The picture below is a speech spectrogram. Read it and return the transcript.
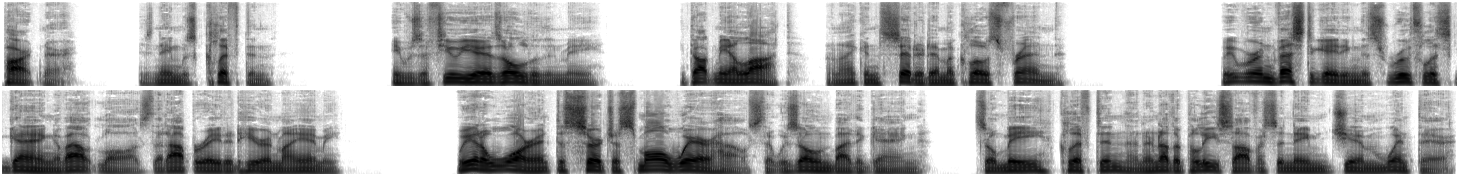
partner. His name was Clifton. He was a few years older than me. He taught me a lot, and I considered him a close friend. We were investigating this ruthless gang of outlaws that operated here in Miami. We had a warrant to search a small warehouse that was owned by the gang, so me, Clifton, and another police officer named Jim went there.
